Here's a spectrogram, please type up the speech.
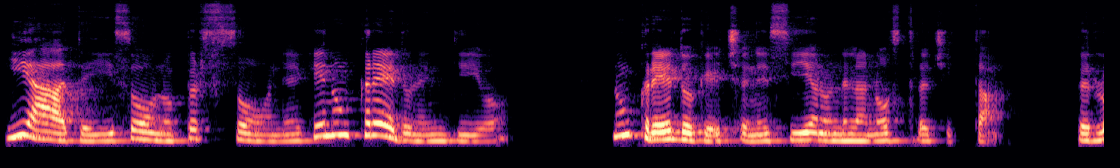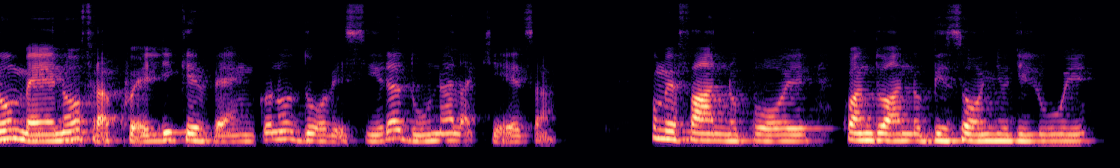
Gli atei sono persone che non credono in Dio. Non credo che ce ne siano nella nostra città, perlomeno fra quelli che vengono dove si raduna la Chiesa. Come fanno poi quando hanno bisogno di Lui?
